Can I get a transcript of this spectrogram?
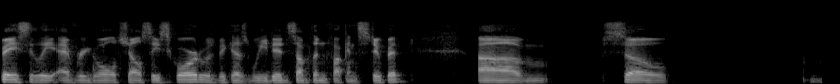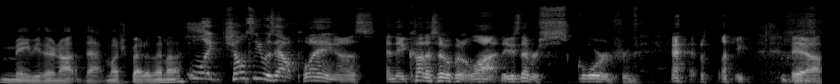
basically every goal Chelsea scored was because we did something fucking stupid. Um so maybe they're not that much better than us. Well, like Chelsea was outplaying us, and they cut us open a lot. They just never scored from that. like, yeah.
